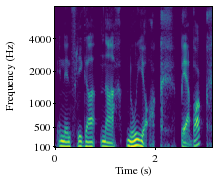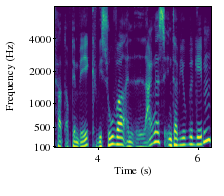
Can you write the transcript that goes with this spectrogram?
in den Flieger nach New York. Baerbock hat auf dem Weg Wissuwa ein langes Interview gegeben.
